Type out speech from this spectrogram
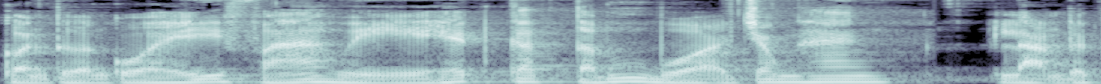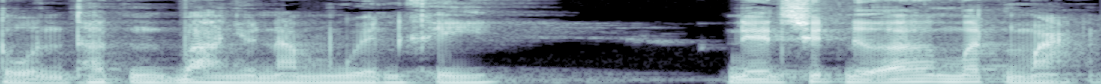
Còn tưởng cô ấy phá hủy hết các tấm bùa trong hang, làm tôi tổn thất bao nhiêu năm nguyên khí. Nên suýt nữa mất mạng.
